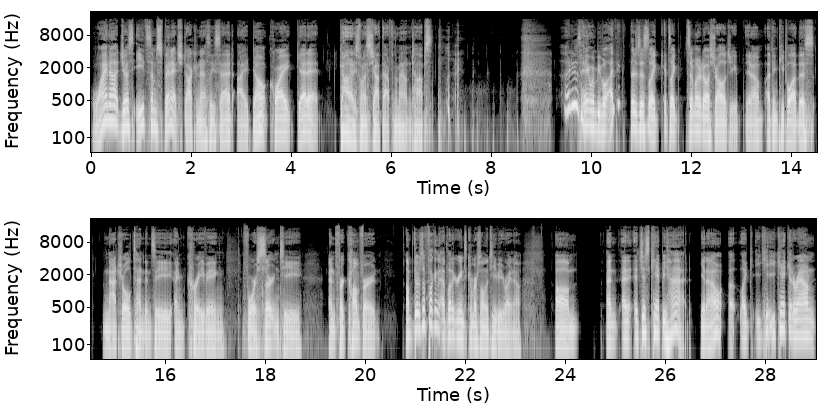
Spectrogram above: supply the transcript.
Why not just eat some spinach? Dr. Nestle said. I don't quite get it. God, I just want to shout that from the mountaintops. I just hate when people. I think there's this like it's like similar to astrology. You know, I think people have this natural tendency and craving for certainty and for comfort. Um, there's a fucking Athletic Greens commercial on the TV right now, um, and and it just can't be had. You know, uh, like you can't you can't get around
